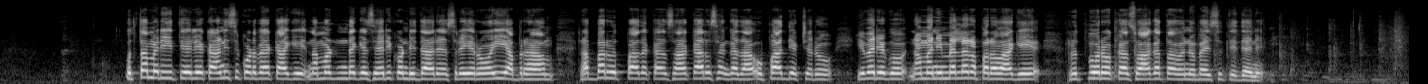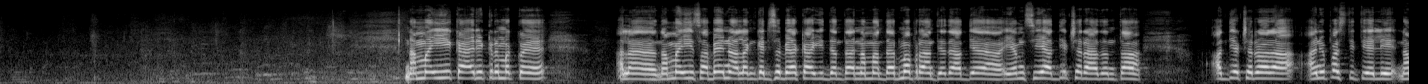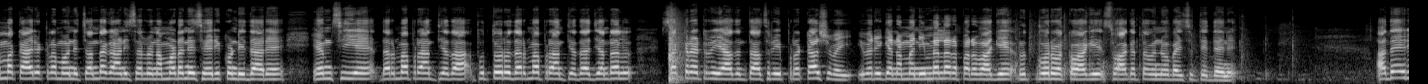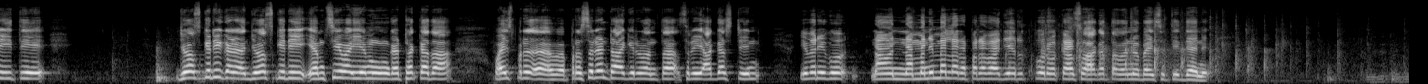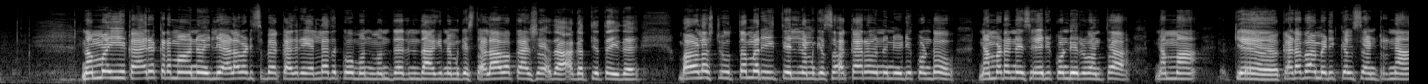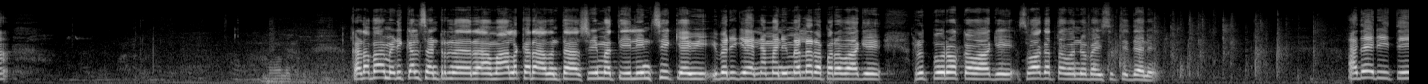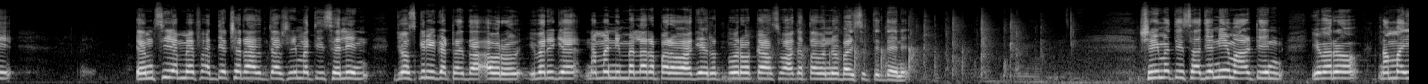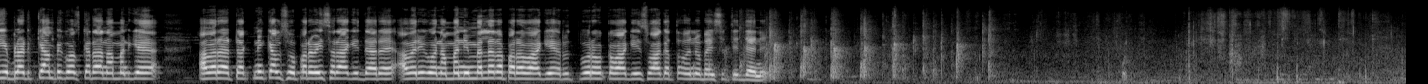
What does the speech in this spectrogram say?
ಉತ್ತಮ ರೀತಿಯಲ್ಲಿ ಕಾಣಿಸಿಕೊಡಬೇಕಾಗಿ ನಮ್ಮೊಂದಿಗೆ ಸೇರಿಕೊಂಡಿದ್ದಾರೆ ಶ್ರೀ ರೋಯಿ ಅಬ್ರಹಾಂ, ರಬ್ಬರ್ ಉತ್ಪಾದಕ ಸಹಕಾರ ಸಂಘದ ಉಪಾಧ್ಯಕ್ಷರು. ಇವರಿಗೂ ನಮ್ಮ ನಿಮ್ಮೆಲ್ಲರ ಪರವಾಗಿ ಹೃತ್ಪೂರ್ವಕ ಸ್ವಾಗತವನ್ನು ಬಯಸುತ್ತಿದ್ದೇನೆ. ನಮ್ಮ ಈ ಕಾರ್ಯಕ್ರಮಕ್ಕೆ ಅಲ, ನಮ್ಮ ಈ ಸಭೆಯನ್ನು ಅಲಂಕರಿಸಬೇಕಾಗಿದ್ದಂಥ ನಮ್ಮ ಧರ್ಮ ಪ್ರಾಂತ್ಯದ ಅಧ್ಯ ಎಂ ಸಿ ಅಧ್ಯಕ್ಷರಾದಂಥ ಅಧ್ಯಕ್ಷರ ಅನುಪಸ್ಥಿತಿಯಲ್ಲಿ ನಮ್ಮ ಕಾರ್ಯಕ್ರಮವನ್ನು ಚಂದಗಾಣಿಸಲು ನಮ್ಮೊಡನೆ ಸೇರಿಕೊಂಡಿದ್ದಾರೆ ಎಂ ಸಿ ಎ ಧರ್ಮ ಪ್ರಾಂತ್ಯದ, ಪುತ್ತೂರು ಧರ್ಮ ಪ್ರಾಂತ್ಯದ ಜನರಲ್ ಸೆಕ್ರೆಟರಿ ಆದಂಥ ಶ್ರೀ ಪ್ರಕಾಶ್ ವೈ ಇವರಿಗೆ ನಮ್ಮ ನಿಮ್ಮೆಲ್ಲರ ಪರವಾಗಿ ಹೃತ್ಪೂರ್ವಕವಾಗಿ ಸ್ವಾಗತವನ್ನು ಬಯಸುತ್ತಿದ್ದೇನೆ. ಅದೇ ರೀತಿ Josgiri Josgiri M C Y M ಘಟಕದ ವೈಸ್ ಪ್ರ, ಪ್ರೆಸಿಡೆಂಟ್ ಆಗಿರುವಂಥ ಶ್ರೀ ಅಗಸ್ಟಿನ್ ಇವರಿಗೂ ನಾವು ನಮ್ಮ ನಿಮ್ಮೆಲ್ಲರ ಪರವಾಗಿ ಹೃತ್ಪೂರ್ವಕ ಸ್ವಾಗತವನ್ನು ಬಯಸುತ್ತಿದ್ದೇನೆ. ನಮ್ಮ ಈ ಕಾರ್ಯಕ್ರಮವನ್ನು ಇಲ್ಲಿ ಅಳವಡಿಸಬೇಕಾದ್ರೆ ಎಲ್ಲದಕ್ಕೂ ಮುಂದೆ ಮುಂದಿನದಾಗಿ ನಮಗೆ ಸ್ಥಳಾವಕಾಶದ ಅಗತ್ಯತೆ ಇದೆ. ಬಹಳಷ್ಟು ಉತ್ತಮ ರೀತಿಯಲ್ಲಿ ನಮಗೆ ಸಹಕಾರವನ್ನು ನೀಡಿಕೊಂಡು ನಮ್ಮೊಡನೆ ಸೇರಿಕೊಂಡಿರುವಂಥ ನಮ್ಮ ಕೆ ಕಡಬ ಮೆಡಿಕಲ್ ಸೆಂಟ್ರ್ನ ಕಡಬ ಮೆಡಿಕಲ್ ಸೆಂಟರ್ನ ಮಾಲಕರಾದಂಥ ಶ್ರೀಮತಿ ಲಿನ್ಸಿ ಕೆವಿ ಇವರಿಗೆ ನಮ್ಮ ನಿಮ್ಮೆಲ್ಲರ ಪರವಾಗಿ ಹೃತ್ಪೂರ್ವಕವಾಗಿ ಸ್ವಾಗತವನ್ನು ಬಯಸುತ್ತಿದ್ದೇನೆ. ಅದೇ ರೀತಿ ಎಂ ಸಿ ಎಂ ಎಫ್ ಅಧ್ಯಕ್ಷರಾದಂಥ ಶ್ರೀಮತಿ ಸೆಲಿನ್ ಜೋಸ್ಗಿರಿ ಘಟ್ಟದ ಅವರು, ಇವರಿಗೆ ನಮ್ಮ ನಿಮ್ಮೆಲ್ಲರ ಪರವಾಗಿ ಹೃತ್ಪೂರ್ವಕ ಸ್ವಾಗತವನ್ನು ಬಯಸುತ್ತಿದ್ದೇನೆ. ಶ್ರೀಮತಿ ಸಜನಿ ಮಾರ್ಟಿನ್ ಇವರು ನಮ್ಮ ಈ ಬ್ಲಡ್ ಕ್ಯಾಂಪಿಗೋಸ್ಕರ ನಮ್ಮನಿಗೆ ಅವರ ಟೆಕ್ನಿಕಲ್ ಸೂಪರ್ವೈಸರ್ ಆಗಿದ್ದಾರೆ. ಅವರಿಗೂ ನಮ್ಮ ನಿಮ್ಮೆಲ್ಲರ ಪರವಾಗಿ ಹೃತ್ಪೂರ್ವಕವಾಗಿ ಸ್ವಾಗತವನ್ನು ಬಯಸುತ್ತಿದ್ದೇನೆ.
